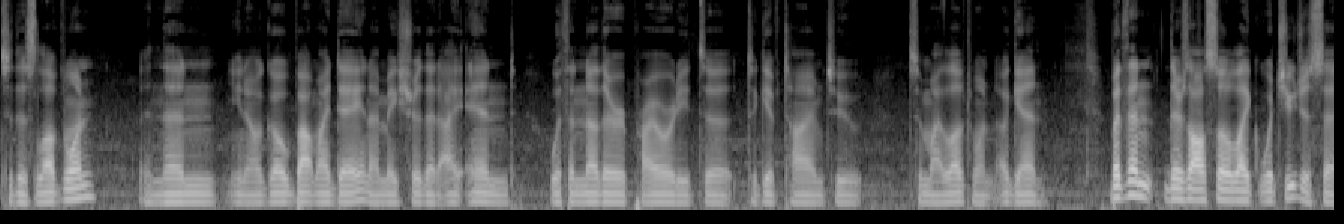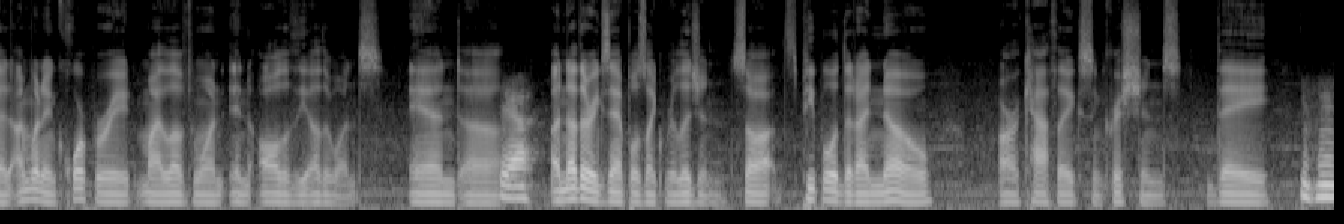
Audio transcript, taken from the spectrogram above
to this loved one and then, you know, go about my day and I make sure that I end with another priority to to give time to to my loved one again. But then there's also like what you just said. I'm going to incorporate my loved one in all of the other ones. And uh, Yeah. another example is like religion. So uh, people that I know are Catholics and Christians. They, hmm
